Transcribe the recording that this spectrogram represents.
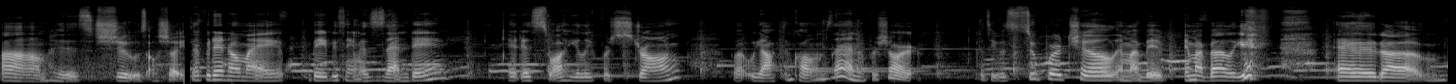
um, his shoes. I'll show you. If you didn't know, my baby's name is Zende. It is Swahili for strong, but we often call him Zen for short because he was super chill in my in my belly. and um,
